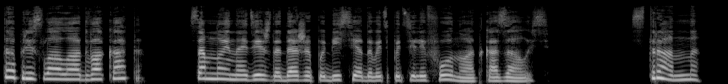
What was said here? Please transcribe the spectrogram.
та прислала адвоката. Со мной Надежда даже побеседовать по телефону отказалась. «Странно»,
